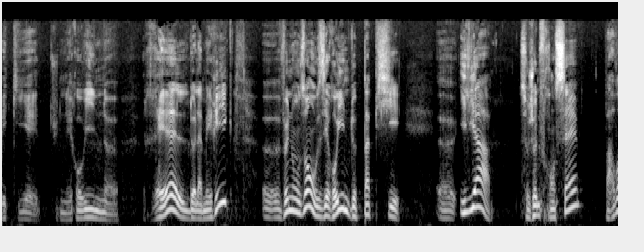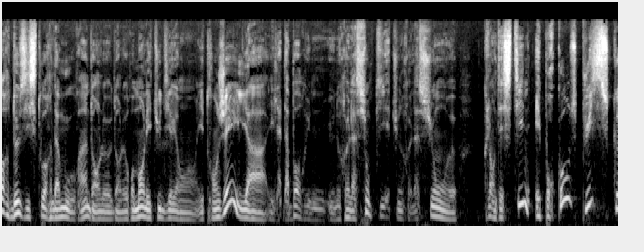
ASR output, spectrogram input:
mais qui est une héroïne euh, réelle de l'Amérique, euh, venons-en aux héroïnes de papier. Euh, il y a ce jeune Français va avoir deux histoires d'amour hein, dans, le, dans le roman L'étudiant étranger. Il y a, il a d'abord une, une relation qui est une relation euh, clandestine, et pour cause, puisque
